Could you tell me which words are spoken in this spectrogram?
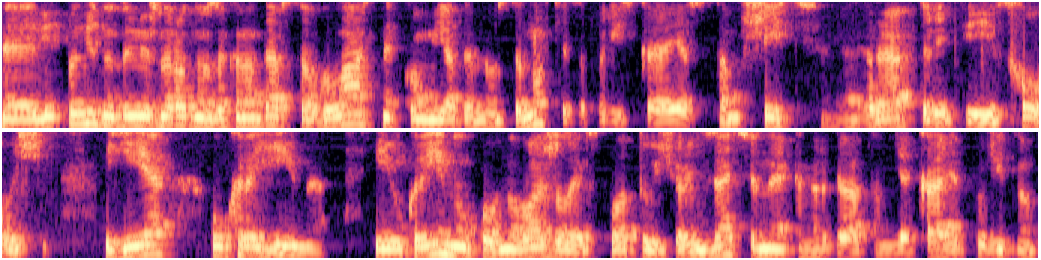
Е, Відповідно до міжнародного законодавства, власником ядерної установки Запорізька АЕС, там шість реакторів і сховищ, є Україна. І Україну уповноважила експлуатуючу організацію НЕК «Енергоатом», яка відповідно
